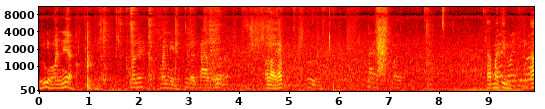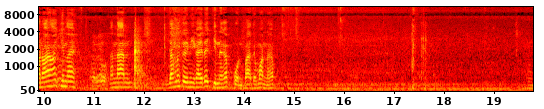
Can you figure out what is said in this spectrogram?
อืมอย่างมันเนี่ย มันไหมมันนี่เดินปลาทั้งหมดนะอร่อยครับ อืมได้มาครับมาจิ้มน้อยจิ้มน้อย เอาน้อยน้อยจิ้มหน่อยนานๆยังไม่เคยมีใครได้กินนะครับป่นปลาแซลมอนนะครับอืม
